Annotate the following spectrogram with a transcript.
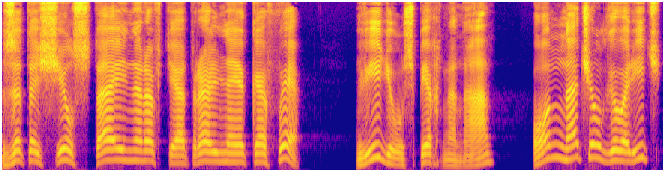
затащил Стайнера в театральное кафе. Видя успех Нана, он начал говорить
